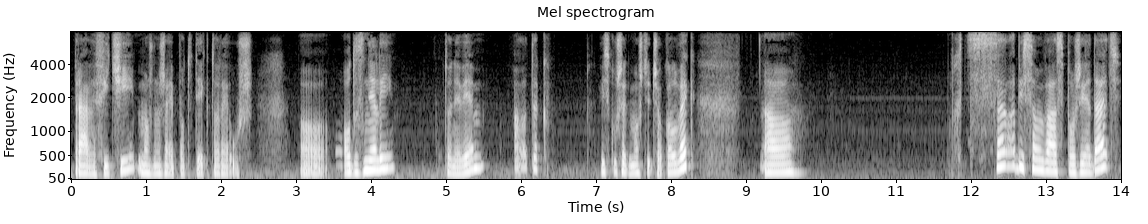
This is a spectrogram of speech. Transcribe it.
práve fičí, možno, že aj pod tie, ktoré už o, odzneli, to neviem, ale tak vyskúšať môžete čokoľvek. Chcela by som vás požiadať,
